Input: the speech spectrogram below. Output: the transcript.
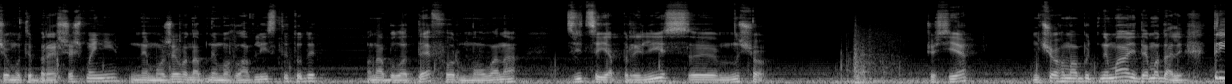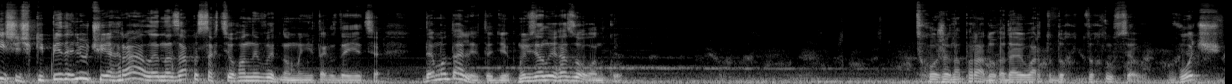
Чому ти брешеш мені? Не може, вона б не могла влізти туди. Вона була деформована. Звідси я приліз. Е, ну що? Щось є? Нічого, мабуть, нема, йдемо далі. Трішечки підглючує гра, але на записах цього не видно, мені так здається. Йдемо далі тоді. Ми взяли газованку. Схоже на параду, гадаю, варто дохнутися. Watch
